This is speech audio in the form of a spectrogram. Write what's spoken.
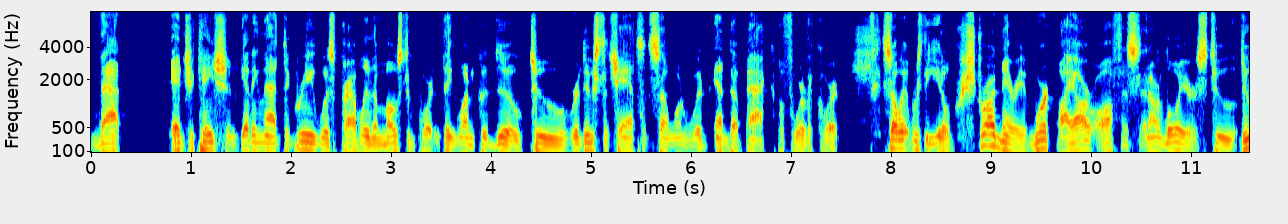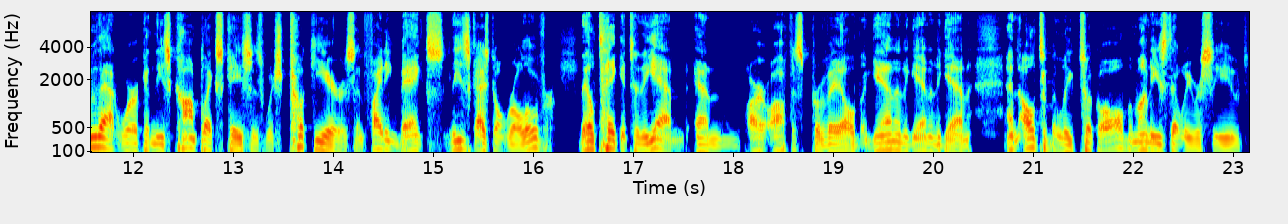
that education, getting that degree was probably the most important thing one could do to reduce the chance that someone would end up back before the court. So it was the you know, extraordinary work by our office and our lawyers to do that work in these complex cases, which took years. And fighting banks, these guys don't roll over; they'll take it to the end. And our office prevailed again and again and again, and ultimately took all the monies that we received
